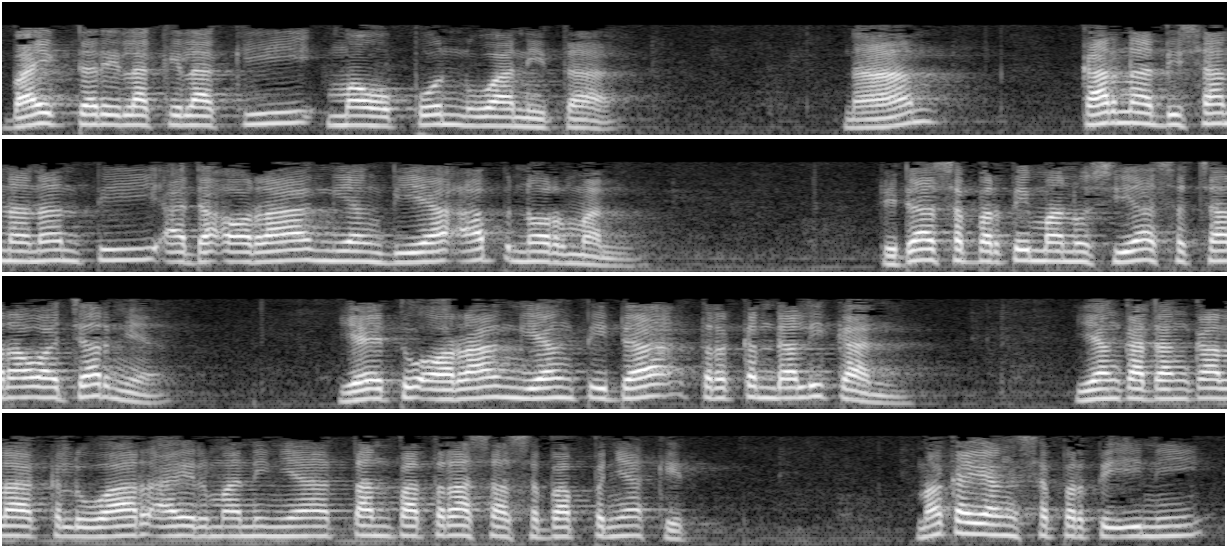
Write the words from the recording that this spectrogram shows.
baik dari laki-laki maupun wanita. Nah, karena di sana nanti ada orang yang dia abnormal. Tidak seperti manusia secara wajarnya. Yaitu orang yang tidak terkendalikan. Yang kadangkala keluar air maninya tanpa terasa sebab penyakit. Maka yang seperti ini.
